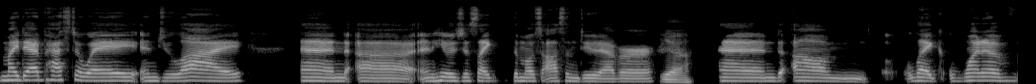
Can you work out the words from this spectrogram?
my dad passed away in July and uh and he was just like the most awesome dude ever Yeah. and um like one of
